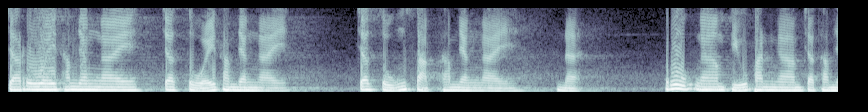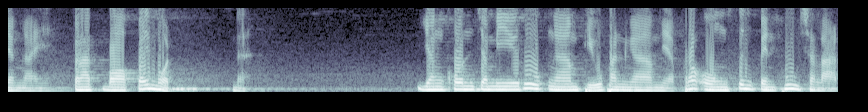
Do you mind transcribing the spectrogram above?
จะรวยทำยังไง จะสวยทำยังไง จะสูงสักทำยังไงนะรูปงามผิวพรรณงามจะทำยังไง ตรัสบอกไว้หมด ย่างคนจะมีรูปงามผิวพรรณงามเนี่ยพระองค์ซึ่งเป็นผู้ฉลาด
